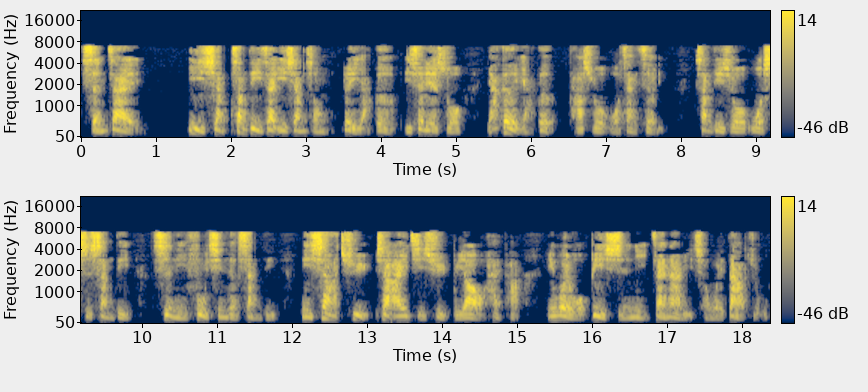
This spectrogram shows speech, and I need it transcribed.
神在异象，上帝在异象中对雅各、以色列说：“雅各，雅各。”他说：“我在这里。”上帝说：“我是上帝。”是你父亲的上帝，你下去下埃及去，不要害怕，因为我必使你在那里成为大族。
